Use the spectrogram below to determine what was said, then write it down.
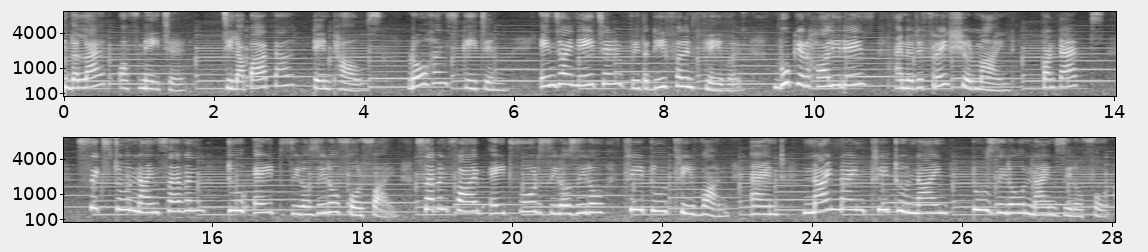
In the land of nature, Chilapata Tent House, Rohan's Kitchen. Enjoy nature with a different flavor. Book your holidays and refresh your mind. Contacts 6297 280045 758400 3231 and 9932920904.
